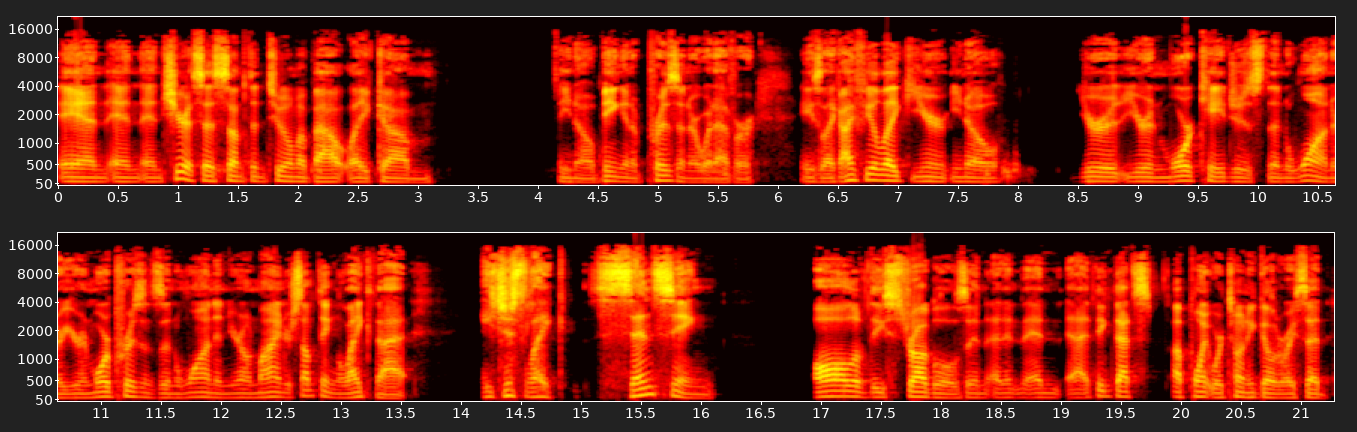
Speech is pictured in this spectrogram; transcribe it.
and and and Chirrut says something to him about like um, you know, being in a prison or whatever. He's like, I feel like you're you know you're you're in more cages than one, or you're in more prisons than one in your own mind, or something like that. He's just like sensing all of these struggles, and and and I think that's a point where Tony Gilroy said,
